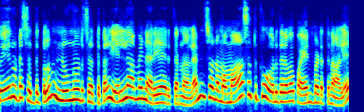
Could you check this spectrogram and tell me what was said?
பேரூட்ட சத்துக்களும் நுண்ணூட்ட சத்துக்கள் எல்லாமே நிறைய இருக்கிறனால ஸோ நம்ம மாசத்துக்கு ஒரு தடவை பயன்படுத்தினாலே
